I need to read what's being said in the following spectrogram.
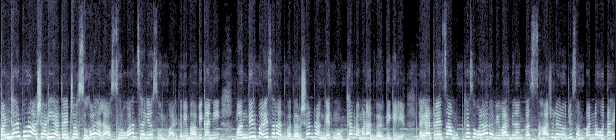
पंढरपूर आषाढी यात्रेच्या सोहळ्याला सुरुवात झाली असून वारकरी भाविकांनी मंदिर परिसरात व दर्शन रांगेत मोठ्या प्रमाणात गर्दी केली आहे. या यात्रेचा मुख्य सोहळा रविवार दिनांक सहा जुलै रोजी संपन्न होत आहे.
